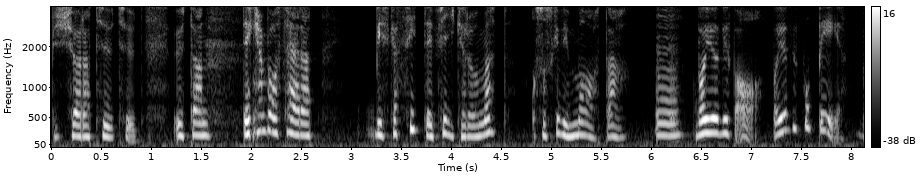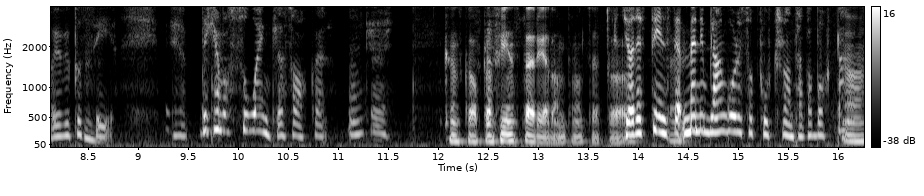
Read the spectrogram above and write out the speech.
köra tut-tut. Utan det kan vara så här att vi ska sitta i fikarummet och så ska vi mata. Mm. Vad gör vi på A? Vad gör vi på B? Vad gör vi på C? Eh, Det kan vara så enkla saker. Okej. Kunskapen finns där redan på något sätt. Och, Ja det finns det men ibland går det så fort så de tappar bort den. Ja.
